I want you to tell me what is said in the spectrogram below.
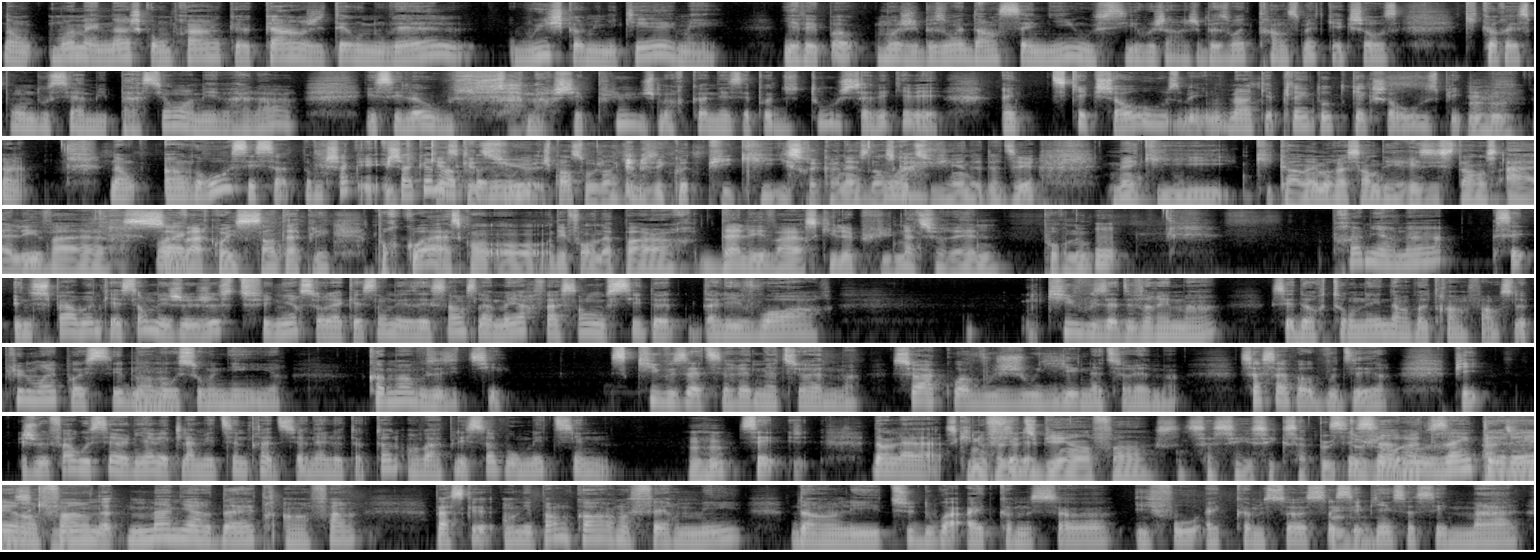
Donc, moi, maintenant, je comprends que quand j'étais aux nouvelles, oui, je communiquais, mais il n'y avait pas. Moi, j'ai besoin d'enseigner aussi aux gens. J'ai besoin de transmettre quelque chose qui corresponde aussi à mes passions, à mes valeurs. Et c'est là où ça marchait plus. Je me reconnaissais pas du tout. Je savais qu'il y avait un petit quelque chose, mais il manquait plein d'autres quelque chose. Puis Mhm. voilà. Donc, en gros, c'est ça. Donc, chaque, Et, et chacun d'entre nous. tu, je pense aux gens qui nous écoutent puis qui se reconnaissent dans ce Ouais. que tu viens de, de dire, mais qui, qui quand même ressentent des résistances à aller vers ce Ouais. vers quoi ils se sentent appelés. Pourquoi est-ce qu'on, on- des fois, on a peur d'aller vers ce qui est le plus naturel pour nous? Mm. Premièrement, c'est une super bonne question, mais je veux juste finir sur la question des essences. La meilleure façon aussi d'aller voir qui vous êtes vraiment, c'est de retourner dans votre enfance le plus loin possible dans Mhm. vos souvenirs. Comment vous étiez, ce qui vous attirait naturellement, ce à quoi vous jouiez naturellement. Ça, ça va vous dire. Puis, je veux faire aussi un lien avec la médecine traditionnelle autochtone. On va appeler ça vos médecines. Mhm. C'est dans la Ce qui nous faisait du bien enfant, c'est, que ça peut toujours ça, être nos intérêts qui- enfants, notre manière d'être enfant, parce qu'on n'est pas encore enfermé dans les tu dois être comme ça, il faut être comme ça, ça c'est Mhm. bien, ça c'est mal.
